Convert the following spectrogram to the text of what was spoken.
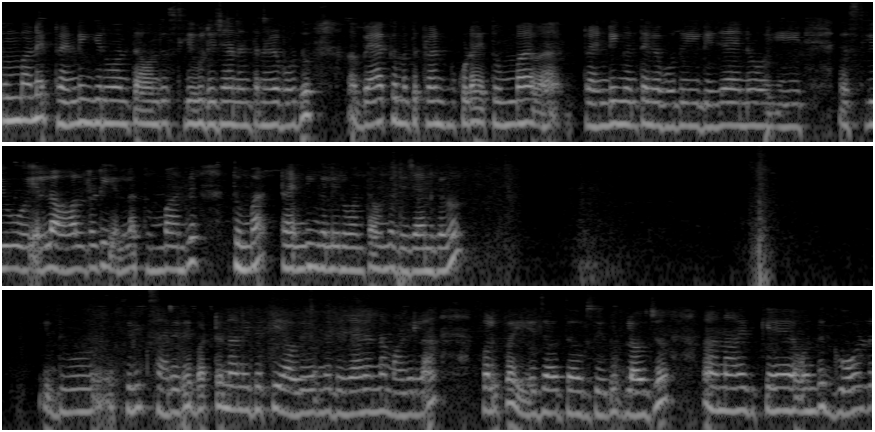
ತುಂಬಾ ಟ್ರೆಂಡಿಂಗ್ ಇರುವಂಥ ಒಂದು ಸ್ಲೀವ್ ಡಿಸೈನ್ ಅಂತಲೇ ಹೇಳ್ಬೋದು. ಬ್ಯಾಕ್ ಮತ್ತು ಫ್ರಂಟ್ ಕೂಡ ತುಂಬ ಟ್ರೆಂಡಿಂಗ್ ಅಂತ ಹೇಳ್ಬೋದು. ಈ ಡಿಸೈನು ಈ ಸ್ಲೀವ್ ಎಲ್ಲ ಆಲ್ರೆಡಿ ಎಲ್ಲ ತುಂಬ ಅಂದರೆ ತುಂಬ ಟ್ರೆಂಡಿಂಗಲ್ಲಿರುವಂಥ ಒಂದು ಡಿಸೈನ್ಗಳು ಇದು ಸಿಲ್ಕ್ ಸಾರಿದೆ ಬಟ್ ನಾನು ಇದಕ್ಕೆ ಯಾವುದೇ ಒಂದು ಡಿಸೈನನ್ನು ಮಾಡಿಲ್ಲ. ಸ್ವಲ್ಪ ಏಜ್ ಆದವ್ರದ್ದು ಇದು ಬ್ಲೌಸು ನಾನು ಇದಕ್ಕೆ ಒಂದು ಗೋಲ್ಡ್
